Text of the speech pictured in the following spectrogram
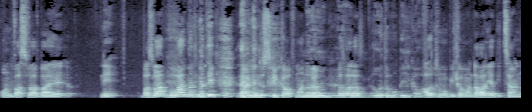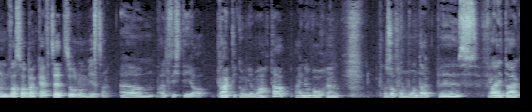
Und was war bei, nee, was war, wo war die Mathematik? beim Industriekaufmann, oder? Nein, Was war das? äh, Automobilkauf. Automobilkaufmann, da waren ja die Zahlen. Und was war beim Kfz? So rum jetzt. ähm, als ich die Praktikum gemacht habe, eine Woche, also von Montag bis Freitag.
